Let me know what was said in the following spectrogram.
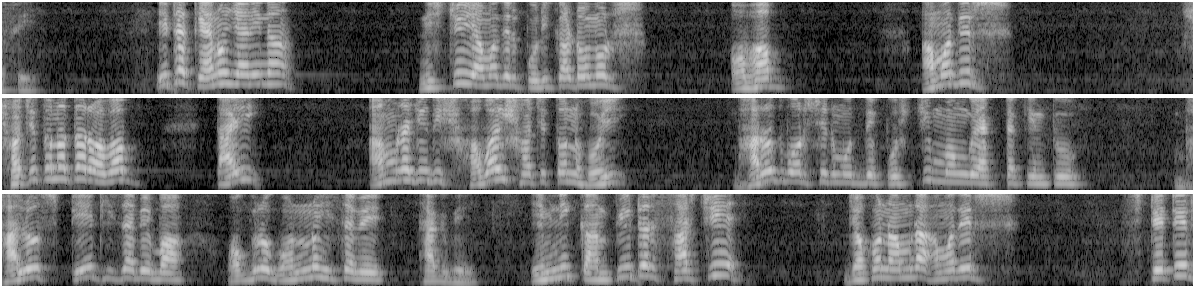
আসে। এটা কেন জানি না? নিশ্চয়ই আমাদের পরিকাঠামোর অভাব, আমাদের সচেতনতার অভাব। তাই আমরা যদি সবাই সচেতন হই, ভারতবর্ষের মধ্যে পশ্চিমবঙ্গ একটা কিন্তু ভালো স্টেট হিসাবে বা অগ্রগণ্য হিসাবে থাকবে। এমনি কম্পিউটার সার্চে যখন আমরা আমাদের স্টেটের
